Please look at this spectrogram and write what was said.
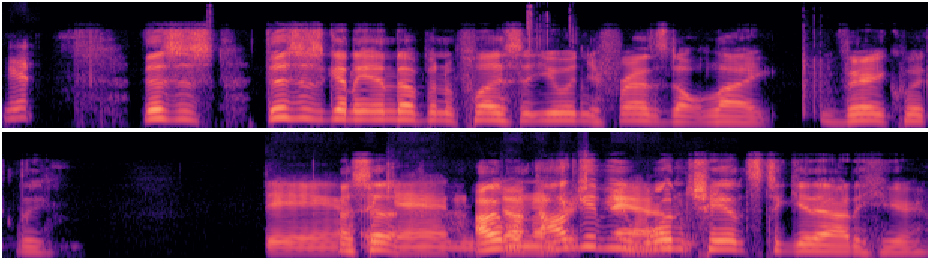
Yep. This is this is gonna end up in a place that you and your friends don't like very quickly." See, I said, again, I, will give you one chance to get out of here.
